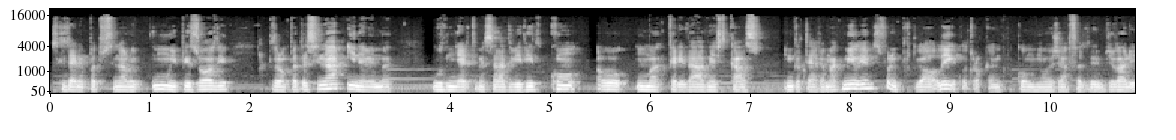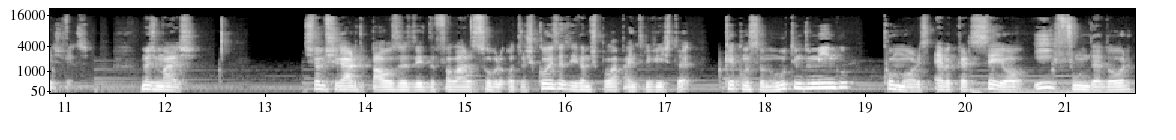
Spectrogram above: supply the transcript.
se quiserem patrocinar um episódio, poderão patrocinar e na mesma o dinheiro também será dividido com uma caridade, neste caso Inglaterra Macmillan, se for em Portugal, Liga contra o Cancro, como nós já fazemos várias vezes. Mas mais, vamos chegar de pausas e de falar sobre outras coisas e vamos pular para a entrevista que aconteceu no último domingo com Morris Ebecker, CEO e fundador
